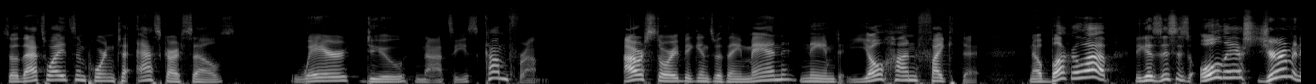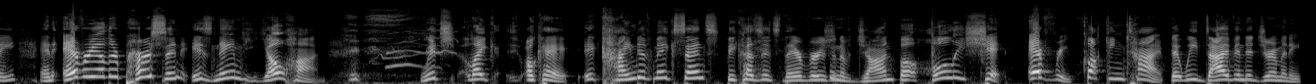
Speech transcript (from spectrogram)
So that's why it's important to ask ourselves where do Nazis come from? Our story begins with a man named Johann Fichte. Now, buckle up because this is old ass Germany and every other person is named Johann. Which, like, okay, it kind of makes sense because it's their version of John, but holy shit, every fucking time that we dive into Germany,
